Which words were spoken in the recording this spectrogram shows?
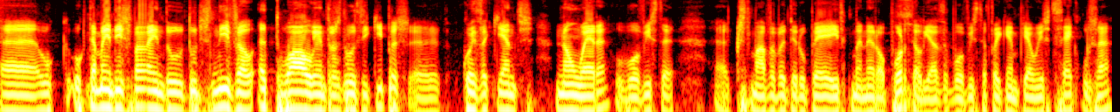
Uh, o, que- o que também diz bem do, do desnível atual entre as duas equipas, uh, coisa que antes não era. O Boa Vista uh, costumava bater o pé e de que maneira ao Porto. Aliás, o Boa Vista foi campeão este século já,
